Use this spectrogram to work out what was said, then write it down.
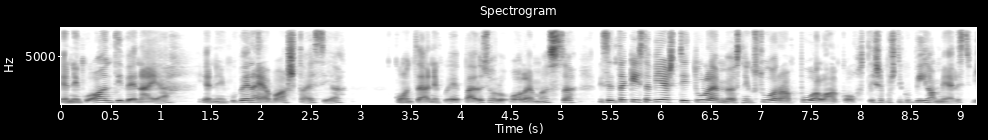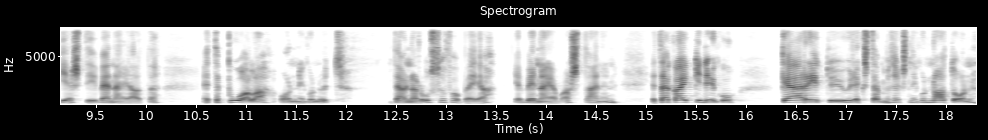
ja niin kuin anti-Venäjä ja niin kuin Venäjän vastaisia, kun on tämä niin kuin epäilys ollut olemassa. Niin sen takia sitä viestiä tulee myös niin kuin suoraan Puolaa kohti, semmoista niin kuin vihamielistä viestiä Venäjältä, että Puola on niin kuin nyt – täynnä russofobeja ja Venäjä vastainen. Ja tämä kaikki niin kuin kääriytyy yhdeksi tämmöiseksi niin kuin Naton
